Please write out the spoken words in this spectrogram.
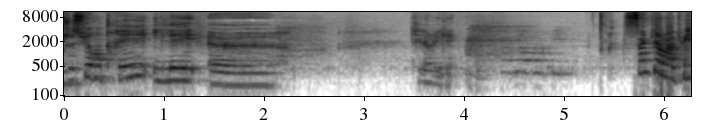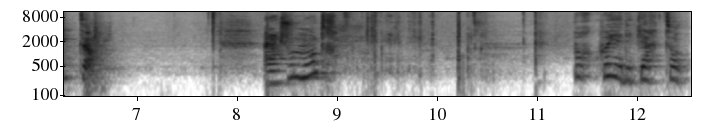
Je suis rentrée, il est... Euh... Quelle heure il est? 5h28. Alors je vous montre pourquoi il y a des cartons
